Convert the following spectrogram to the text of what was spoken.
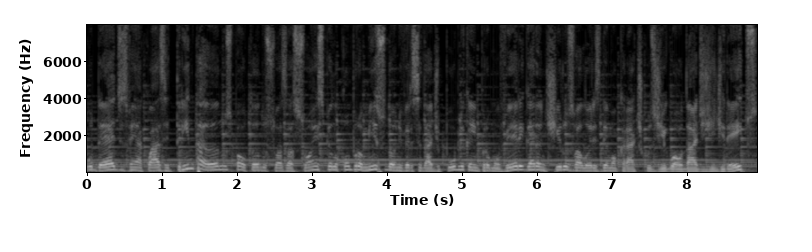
o DEDES vem há quase 30 anos pautando suas ações pelo compromisso da universidade pública em promover e garantir os valores democráticos de igualdade de direitos,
